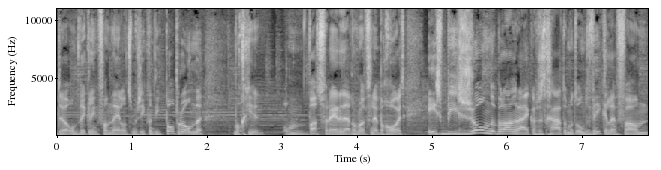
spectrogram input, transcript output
de ontwikkeling van Nederlandse muziek. Want die popronde, mocht je om wat voor reden daar nog nooit van hebben gehoord... is bijzonder belangrijk als het gaat om het ontwikkelen van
